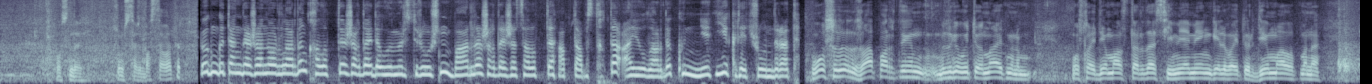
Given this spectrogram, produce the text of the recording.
Осындай жұмыстарды бастап жатыр. Бүгінгі таңда жануарлардың қалыпты жағдайда өмір сүру үшін барлық жағдай жасалыпты. Аптабыстықта аюларды күніне екі рет жуындырады. Осы зоопарк деген бізге өте ұнайды міне. Осылай демалыстарда семьямен келіп әйтеуір демалып мына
